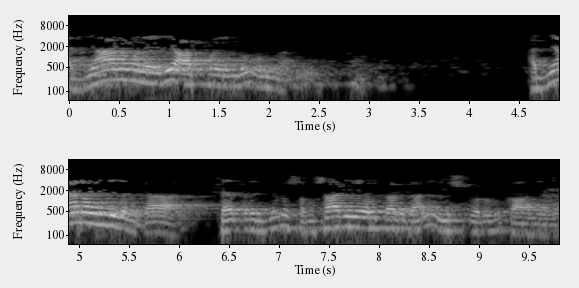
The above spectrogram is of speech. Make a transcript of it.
అజ్ఞానం అనేది ఆత్మయందు ఉన్నది. అజ్ఞానం ఉంది కనుక క్షేత్రజ్ఞుడు సంసారి అవుతాడు కానీ ఈశ్వరుడు కాలేడు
